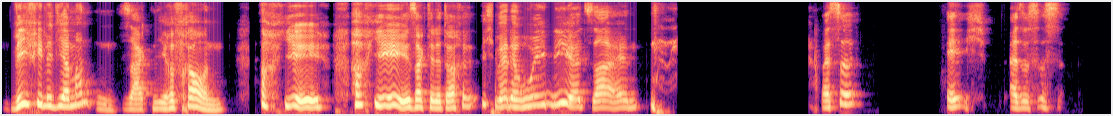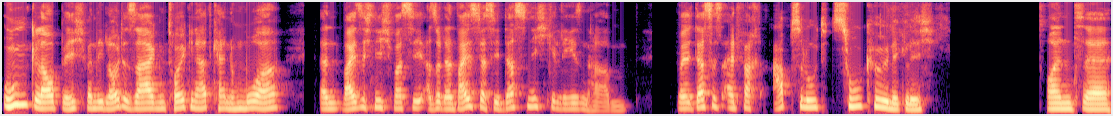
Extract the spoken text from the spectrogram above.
Wie viele Diamanten, sagten ihre Frauen. Ach je, ach je, sagte der Drache, ich werde ruiniert sein. weißt du, ich, also es ist unglaublich, wenn die Leute sagen, Tolkien hat keinen Humor dann weiß ich nicht, was sie, also dann weiß ich, dass sie das nicht gelesen haben. Weil das ist einfach absolut zu königlich. Und äh,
